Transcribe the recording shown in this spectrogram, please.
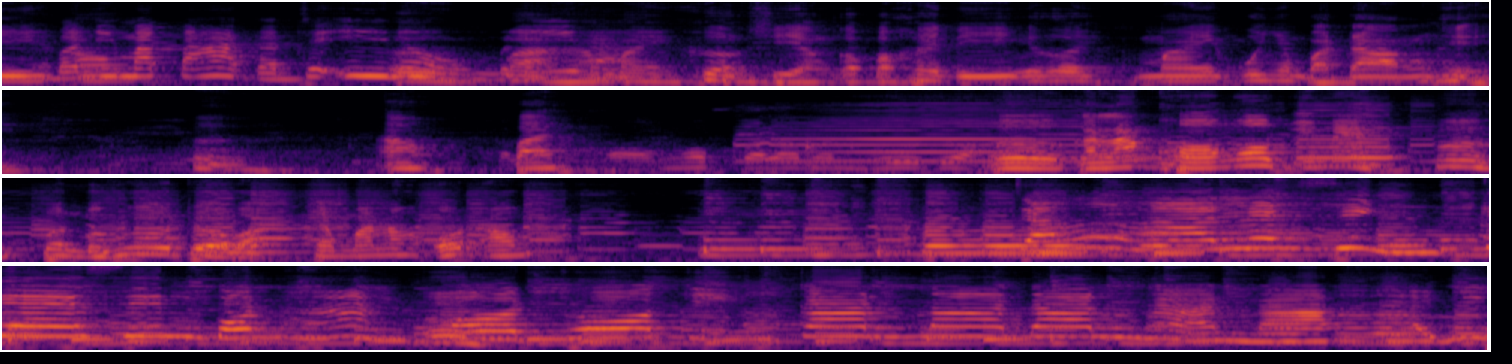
ดีๆบัดนี้มาตากันจะอีเอเนาะอบัดว่านี้ทำนะไมเครื่องเสียงก็บ่ค่อยดีเอ้ยไม่กูยังบ่ดังนี่เออเอาไปของงบก็แล้วมันพูดด้วยเออกำลังของงบอีแม่เออเพิ่นบ่ฮือเตือวะจังมันเนาะอดเอาจะ หาเล่นสิ่งแกสิ้นบนหานเปิดโชว์จริงกันหน้าด้านหน้าหนาไอ้นี่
